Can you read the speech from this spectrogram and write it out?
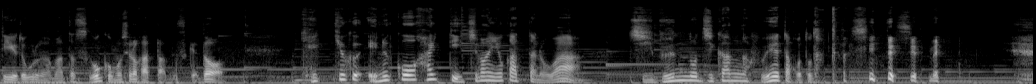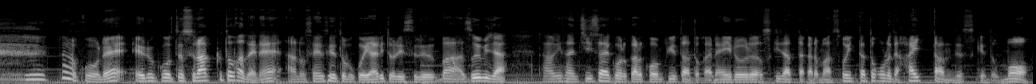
ていうところがまたすごく面白かったんですけど、結局 N 校入って一番良かったのは、自分の時間が増えたことだったらしいんですよね。だからこうね、L 校って Slack とかでね、あの先生ともこうやり取りする、まあそういう意味じゃ、高木さん小さい頃からコンピューターとかね、いろいろ好きだったから、まあそういったところで入ったんですけども、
